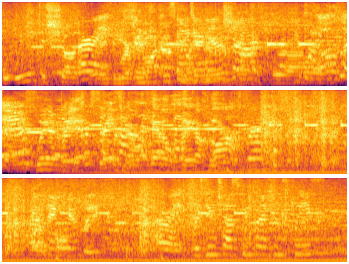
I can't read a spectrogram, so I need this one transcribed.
We need to shot. All right. We're going to want this Gonna give him continued? a shot. All clear? Where? Wait for six Raquel, they're clear. All right, resume chest compressions, please.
